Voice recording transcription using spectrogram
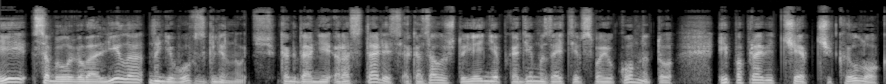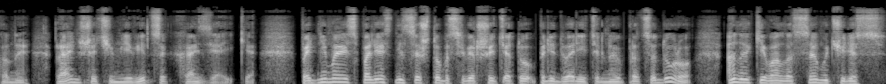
и соблаговолила на него взглянуть. Когда они расстались, оказалось, что ей необходимо зайти в свою комнату и поправить чепчик и локоны, раньше, чем явиться к хозяйке. Поднимаясь по лестнице, чтобы совершить эту предварительную процедуру, процедуру, она кивала Сэму через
